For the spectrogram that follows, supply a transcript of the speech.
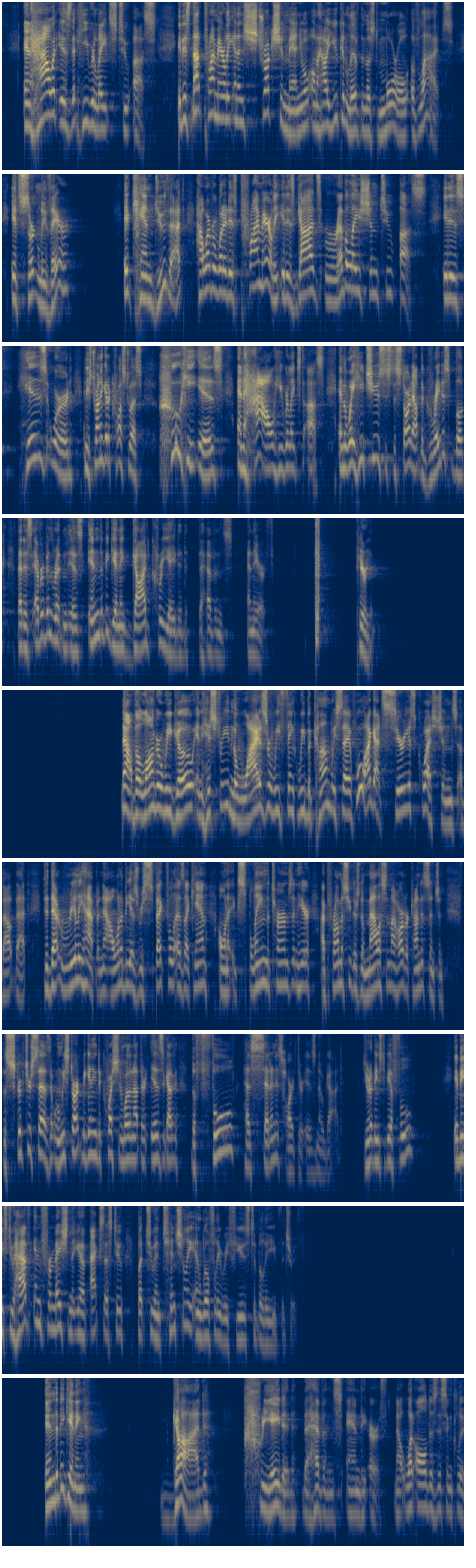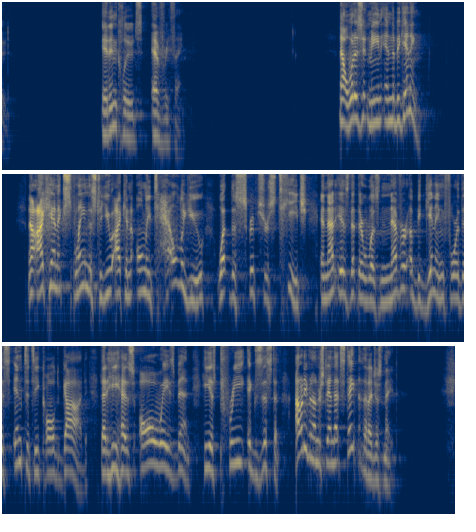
and how it is that he relates to us. It is not primarily an instruction manual on how you can live the most moral of lives. It's certainly there. It can do that. However, what it is primarily, it is God's revelation to us. It is His word, and He's trying to get across to us who He is and how He relates to us. And the way He chooses to start out the greatest book that has ever been written is In the beginning, God created the heavens and the earth period. Now, the longer we go in history and the wiser we think we become, we say, Whoa, I got serious questions about that. Did that really happen? Now, I want to be as respectful as I can. I want to explain the terms in here. I promise you there's no malice in my heart or condescension. The scripture says that when we start beginning to question whether or not there is a God, the fool has said in his heart, There is no God. Do you know what it means to be a fool? It means to have information that you have access to, but to intentionally and willfully refuse to believe the truth. In the beginning, God created the heavens and the earth. Now, what all does this include? It includes everything. Now, what does it mean in the beginning? Now, I can't explain this to you. I can only tell you what the scriptures teach, and that is that there was never a beginning for this entity called God, that He has always been. He is pre existent. I don't even understand that statement that I just made.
